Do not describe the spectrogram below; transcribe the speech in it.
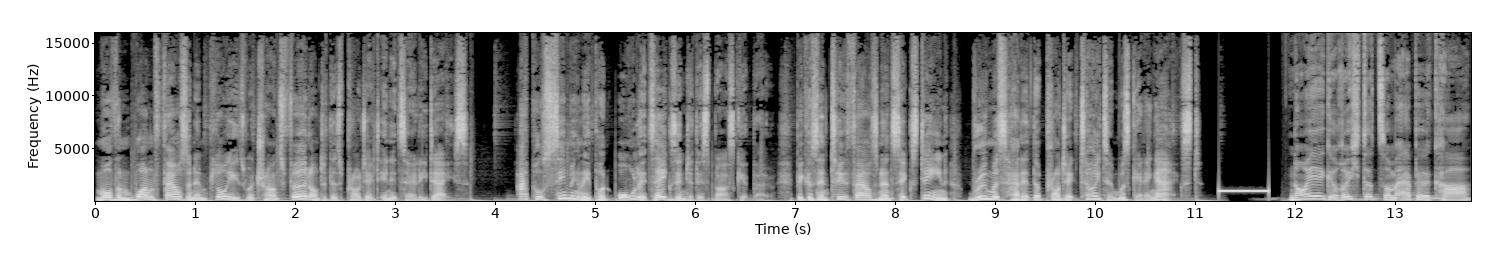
More than 1,000 employees were transferred onto this project in its early days. Apple seemingly put all its eggs into this basket, though, because in 2016, rumours had it that Project Titan was getting axed. Neue Gerüchte zum Apple Car.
